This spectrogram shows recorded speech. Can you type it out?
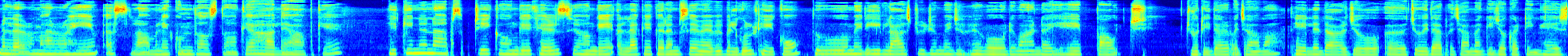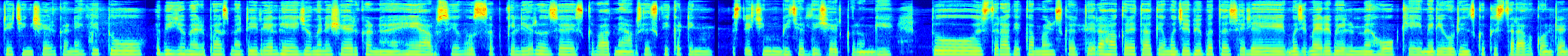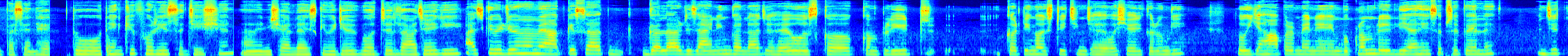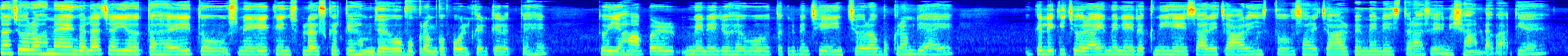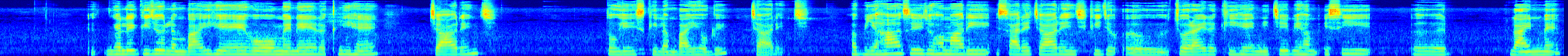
बसमीम अल्लाम दोस्तों, क्या हाल है आपके? यकीनन आप सब ठीक होंगे, खैर से होंगे। अल्लाह के करम से मैं भी बिल्कुल ठीक हूँ। तो मेरी लास्ट वीडियो में जो है वो डिमांड आई है पाउच चूड़ीदार पजामा, थैलेदार जो चूड़ीदार पजामा की जो कटिंग है स्टिचिंग शेयर करने की तो अभी जो मेरे पास मटेरियल है, जो मैंने शेयर करना है आपसे, वो सब क्लियर हो जाए। इसके बाद मैं आपसे इसकी कटिंग स्टिचिंग भी जल्दी शेयर करूँगी। तो इस तरह के कमेंट्स करते रहा करें, ताकि मुझे भी पता चले, मुझे, मेरे भी में हो कि मेरी ऑडियंस को किस तरह का कंटेंट पसंद है। तो थैंक यू फॉर ये सजेशन इंशाल्लाह इसकी वीडियो भी बहुत जल्द आ जाएगी। आज की वीडियो में मैं आपके साथ गला डिज़ाइनिंग गला जो है, उसका कंप्लीट कटिंग और स्टिचिंग जो है वो शेयर करूँगी। तो यहाँ पर मैंने बुकरम ले लिया है सबसे पहले। जितना चौड़ा हमें गला चाहिए होता है तो उसमें एक इंच प्लस करके हम जो है वो बुकरम को फोल्ड करके रखते हैं। तो यहाँ पर मैंने जो है वो तकरीबन छः इंच चौड़ा बुकरम लिया है। गले की चौड़ाई मैंने रखनी है साढ़े चार इंच तो साढ़े चार पे मैंने इस तरह से निशान लगा दिया है। गले की जो लंबाई है वो मैंने रखनी है चार इंच तो ये इसकी लंबाई हो गई चार इंच अब यहाँ से जो हमारी साढ़े चार इंच की जो चौड़ाई रखी है नीचे भी हम इसी लाइन में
